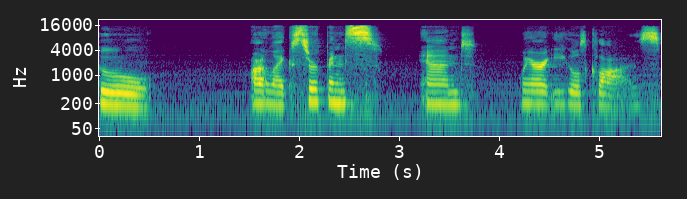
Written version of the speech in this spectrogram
who are like serpents and wear eagle's claws.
